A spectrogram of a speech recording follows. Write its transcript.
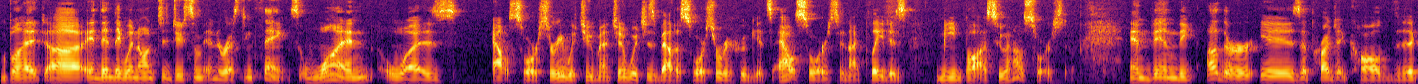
But, uh, and then they went on to do some interesting things. One was Outsourcery, which you mentioned, which is about a sorcerer who gets outsourced. And I played his mean boss who outsourced him. And then the other is a project called the,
